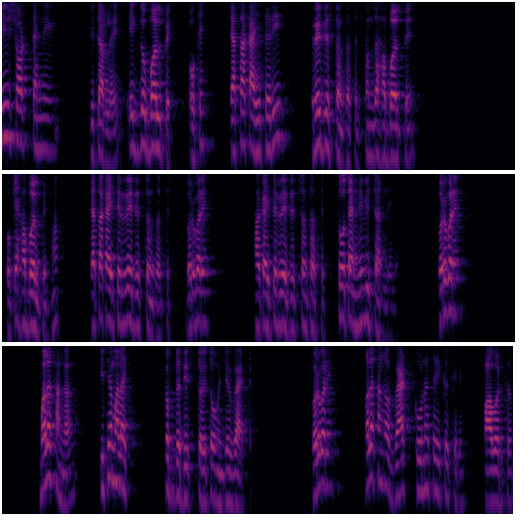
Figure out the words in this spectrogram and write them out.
इन शॉर्ट त्यांनी विचारलंय एक जो बल्ब आहे ओके? त्याचा काहीतरी रेजिस्टन्स असेल. समजा हा बल्ब आहे. ओके हा बल्ब आहे हा? त्याचा काहीतरी रेजिस्टन्स असेल. बरोबर आहे? हा काहीतरी रेजिस्टन्स असेल. तो त्यांनी विचारलेला आहे. बरोबर आहे? मला सांगा इथे मला एक शब्द दिसतोय तो म्हणजे वॅट. बरोबर आहे? मला सांगा वॅट कोणाचं एकक आहे? रे पॉवरचं.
